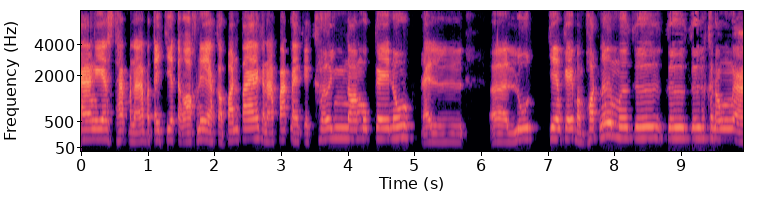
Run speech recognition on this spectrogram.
ការងារស្ថាបនាប្រទេសជាតិទាំងអស់គ្នាក៏ប៉ុន្តែគណៈបកដែលគេឃើញនាំមុខគេនោះដែលលូត ជាងគេបំផុតនោះមើលគឺគឺគឺក្នុងអា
